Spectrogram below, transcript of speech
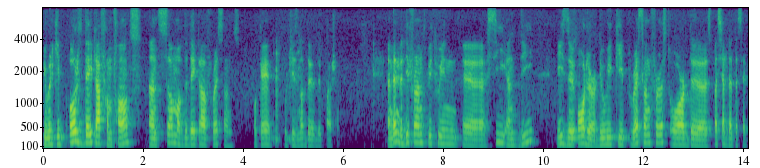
you will keep all the data from France and some of the data of restaurants, okay, which is not the, the question. And then the difference between uh, C and D is the order. Do we keep restaurant first or the spatial data set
